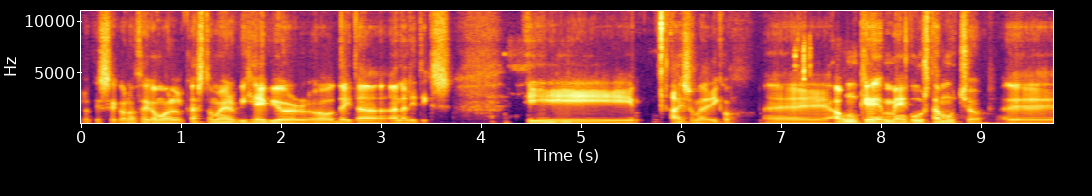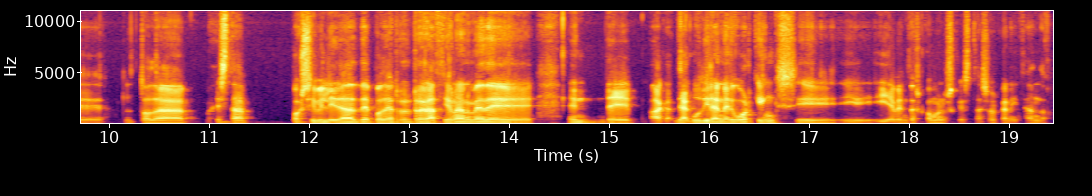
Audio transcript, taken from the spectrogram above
lo que se conoce como el Customer Behavior o Data Analytics y a eso me dedico. Eh, aunque me gusta mucho eh, toda esta posibilidad de poder relacionarme, de, acudir a networkings y, eventos como los que estás organizando.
